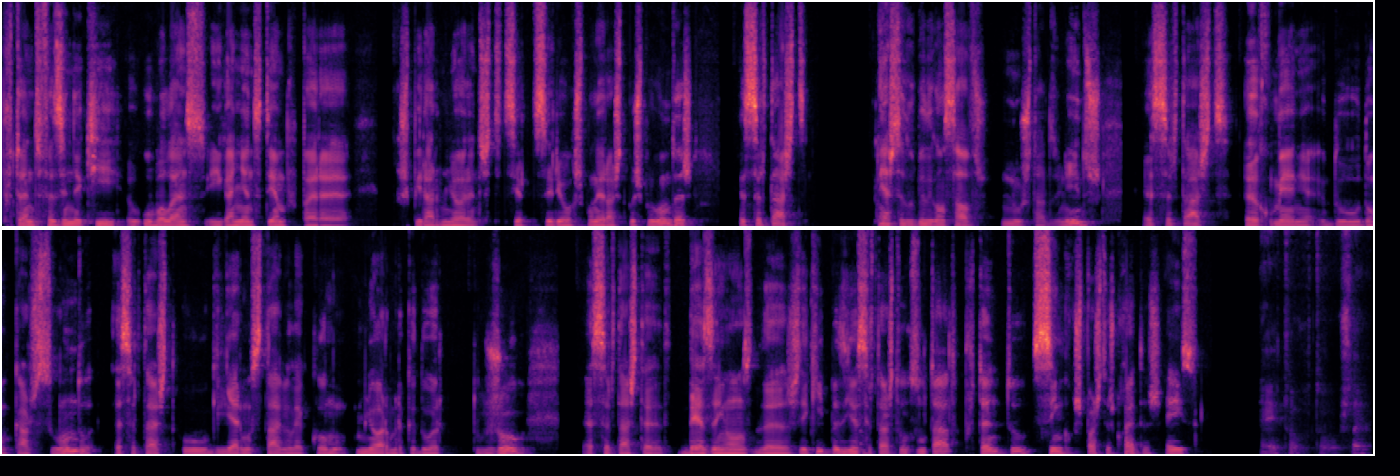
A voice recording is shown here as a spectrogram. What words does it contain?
Portanto, fazendo aqui o, balanço e ganhando tempo para respirar melhor antes de ser, de ser eu responder às tuas perguntas, acertaste esta do Billy Gonçalves nos Estados Unidos, acertaste a Roménia do Dom Carlos II, acertaste o Guilherme Stabile como melhor marcador do jogo, acertaste a 10 em 11 das equipas e acertaste o resultado, portanto, 5 respostas corretas. É isso. É, estou a gostar.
